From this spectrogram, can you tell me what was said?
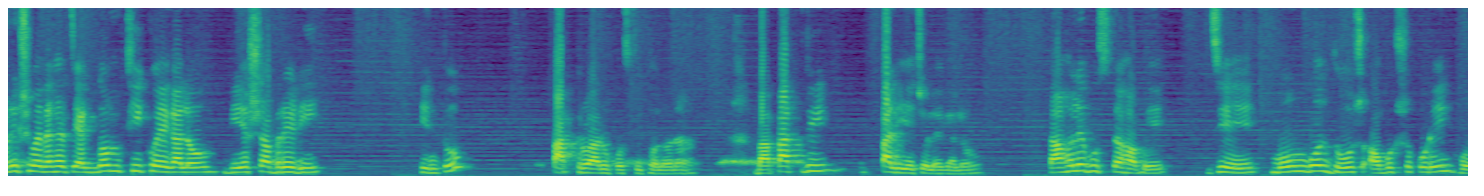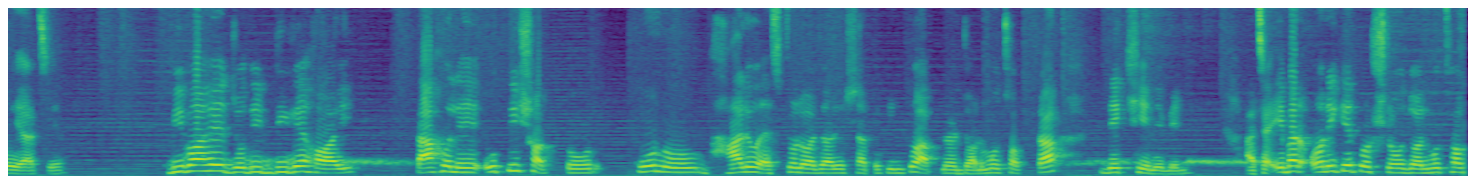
অনেক সময় দেখা যাচ্ছে একদম ঠিক হয়ে গেল, বিয়ে সব রেডি কিন্তু পাত্র আর উপস্থিত হলো না বা পাত্রী পালিয়ে চলে গেল। তাহলে বুঝতে হবে যে মঙ্গল দোষ অবশ্য করেই হয়ে আছে। বিবাহে যদি দিলে হয় তাহলে অতি সত্বর কোনো ভালো অ্যাস্ট্রোলজারের সাথে কিন্তু আপনার জন্মছকটা দেখিয়ে নেবেন। আচ্ছা এবার অনেকের প্রশ্ন, জন্মছক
